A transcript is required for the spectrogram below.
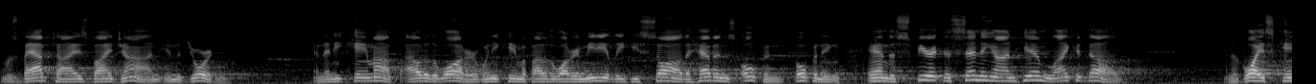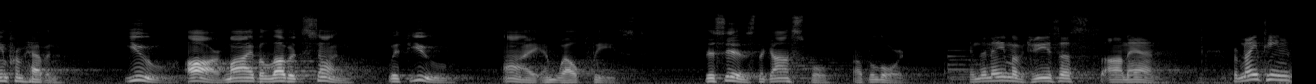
and was baptized by John in the Jordan. And then he came up out of the water. When he came up out of the water, immediately he saw the heavens open, opening, and the Spirit descending on him like a dove. And a voice came from heaven You are my beloved Son. With you I am well pleased. This is the gospel of the Lord. In the name of Jesus, Amen. From 19,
